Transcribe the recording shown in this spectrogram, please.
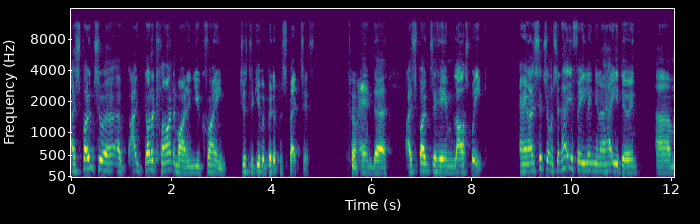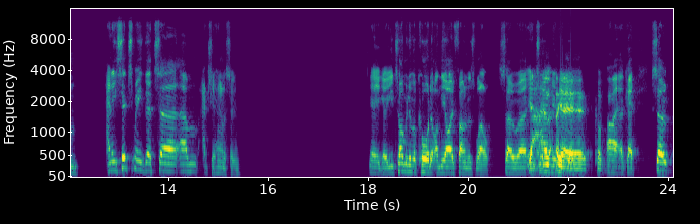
I spoke to a, a. I got a client of mine in Ukraine just to give a bit of perspective, sure. and uh, I spoke to him last week, and I said to him, I said, "How you feeling? You know, how you doing?" Um, and he said to me that. Uh, um, actually, hang on a second. There you go. You told me to record it on the iPhone as well. So uh, yeah, I, yeah, yeah, yeah, cool. All right, okay. So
